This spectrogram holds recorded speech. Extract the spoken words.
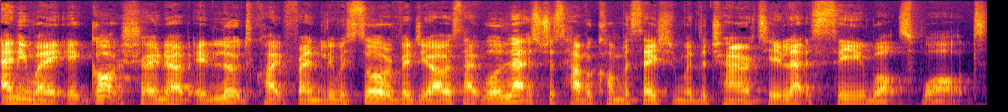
Anyway, it got shown up. It looked quite friendly. We saw a video. I was like, well, let's just have a conversation with the charity. Let's see what's what.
